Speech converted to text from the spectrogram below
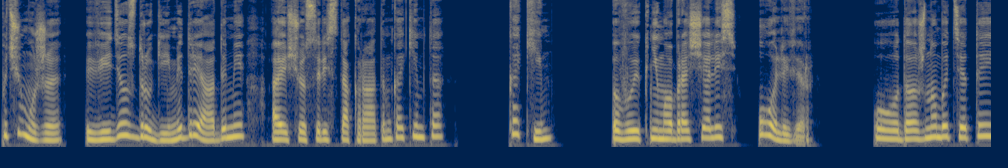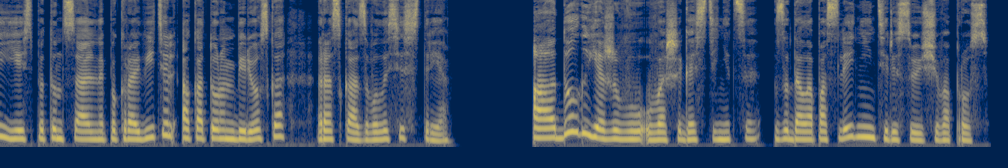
Почему же? Видел с другими дриадами, а еще с аристократом каким-то. Каким? Вы к нему обращались Оливер. О, должно быть, это и есть потенциальный покровитель, о котором Березка рассказывала сестре. «А долго я живу в вашей гостинице?» — задала последний интересующий вопрос.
